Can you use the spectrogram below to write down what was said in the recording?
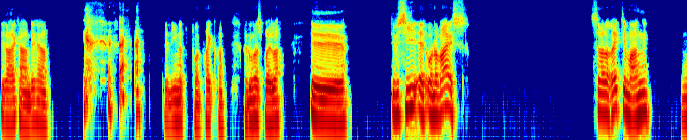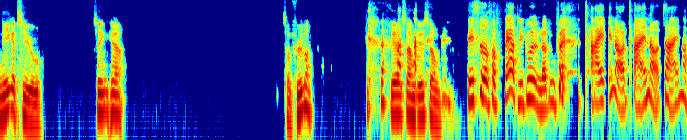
det er dig, Karen, det her, det ligner på en prik, og du har også briller. Øh, det vil sige, at undervejs, så er der rigtig mange negative ting her, som fylder. Det er alt sammen det, som, Det sidder forfærdeligt ud, når du tegner og tegner og tegner.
